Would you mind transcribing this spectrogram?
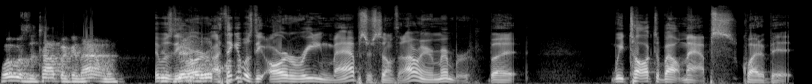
What was the topic of that one? It was the art. I think it was the art of reading maps or something. I don't even remember, but we talked about maps quite a bit.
